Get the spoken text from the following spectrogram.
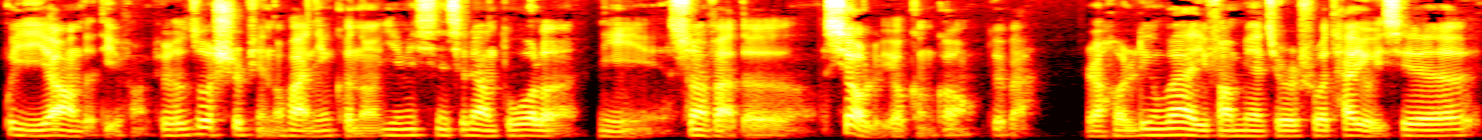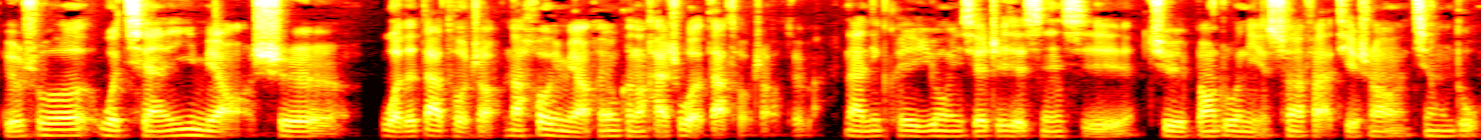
不一样的地方，比如说做视频的话，你可能因为信息量多了，你算法的效率要更高，对吧？然后另外一方面就是说，它有一些，比如说我前一秒是我的大头照，那后一秒很有可能还是我的大头照，对吧？那你可以用一些这些信息去帮助你算法提升精度。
